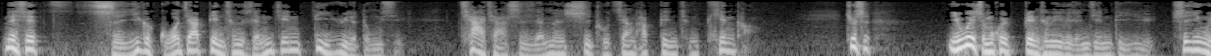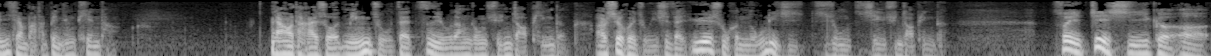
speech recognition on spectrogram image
那些使一个国家变成人间地狱的东西，恰恰是人们试图将它变成天堂。就是你为什么会变成了一个人间地狱，是因为你想把它变成天堂。然后他还说，民主在自由当中寻找平等，而社会主义是在约束和奴隶之之中寻寻找平等。所以这是一个呃，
